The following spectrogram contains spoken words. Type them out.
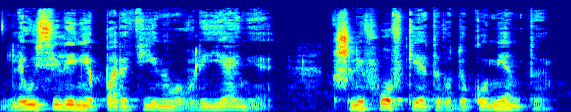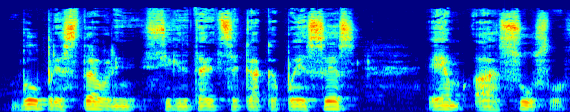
для усиления партийного влияния к шлифовке этого документа был представлен секретарь ЦК КПСС М.А. Суслов.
